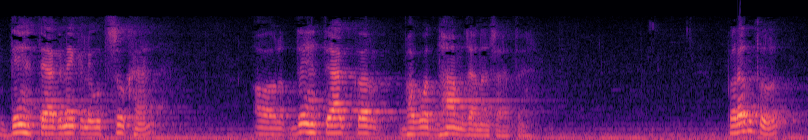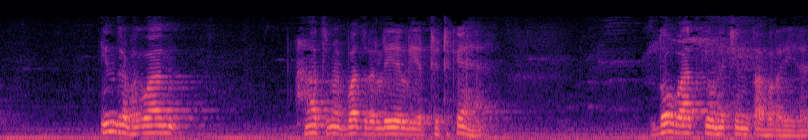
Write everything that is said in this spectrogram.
देह त्यागने के लिए उत्सुक हैं और देह त्याग कर भगवत धाम जाना चाहते हैं। परंतु इंद्र भगवान हाथ में वज्र लिए लिए ठिठके हैं, दो बात की उन्हें चिंता हो रही है।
